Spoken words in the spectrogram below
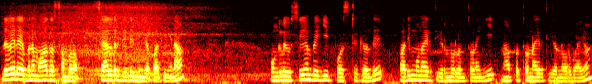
இந்த வேலை எப்படின்னா மாத சம்பளம் சேலரி டீட்டெயில் நீங்கள் பார்த்தீங்கன்னா உங்களுக்கு சுயம்பகி போஸ்ட்டுக்கு வந்து பதிமூணாயிரத்தி இருநூறுலேருந்து தொடங்கி நாற்பத்தொன்னாயிரத்தி இரநூறுபாயும்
